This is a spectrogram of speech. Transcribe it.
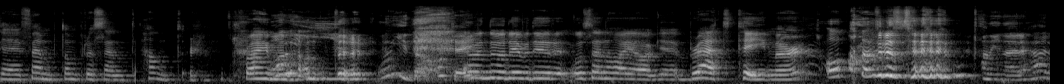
eh, 15% hunter. Primal hunter. Oj då, okej. Ja, men då det betyder, och sen har jag eh, brat tamer, 8%. Anina, är det här...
